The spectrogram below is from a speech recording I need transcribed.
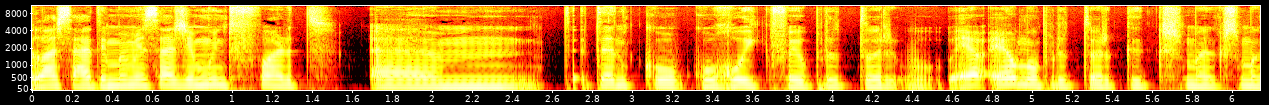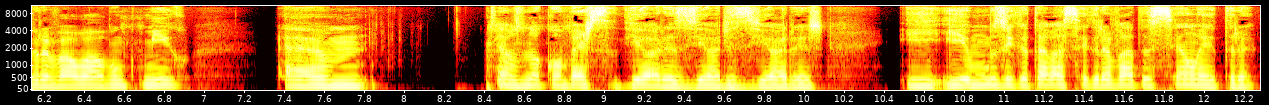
Lá está, tem uma mensagem muito forte. Um, tanto que o, o, Rui, que foi o produtor, é, é o meu produtor que costuma, costuma gravar o álbum comigo. Um, temos uma conversa de horas e horas e horas e, e a música estava a ser gravada sem letra.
